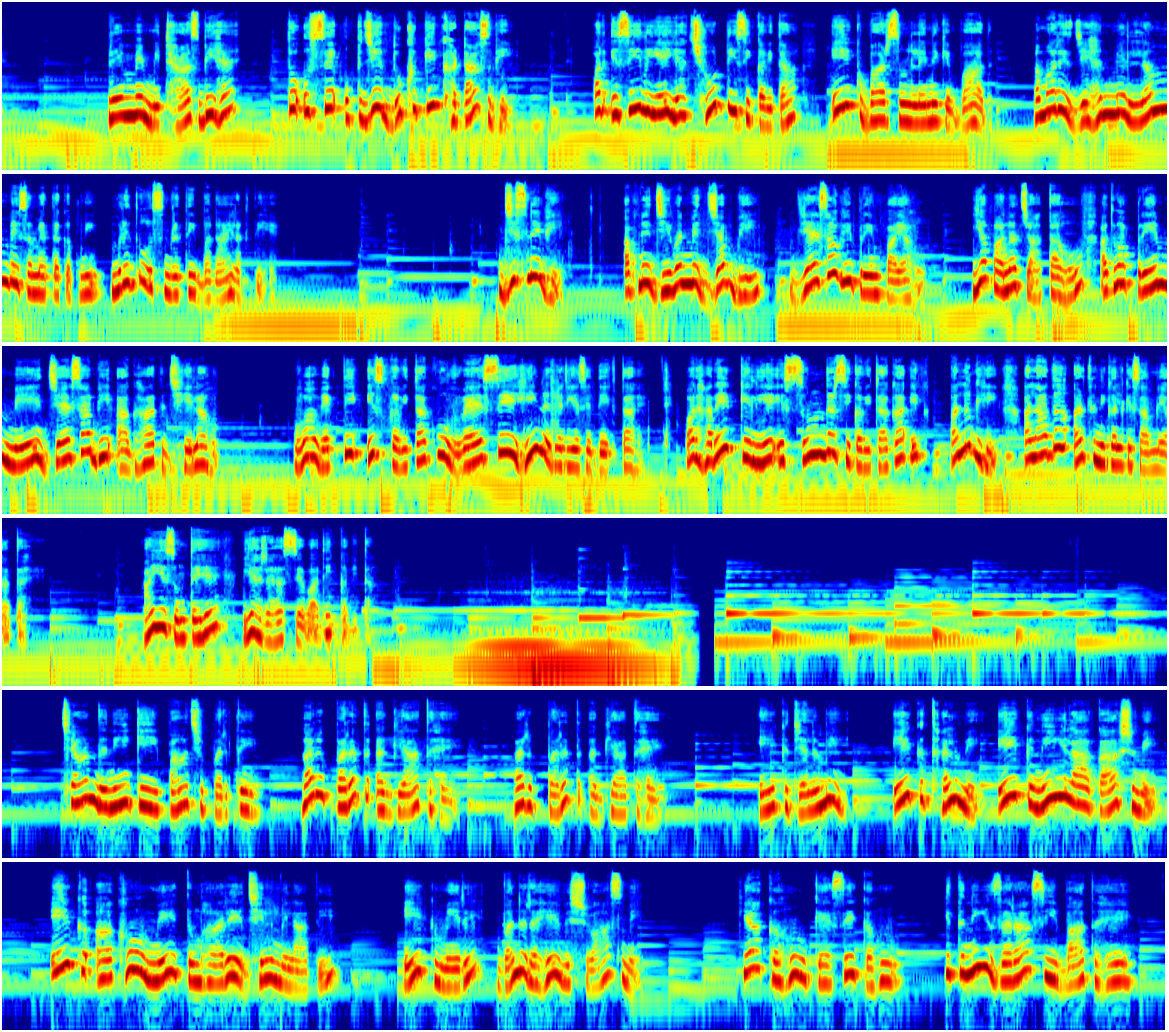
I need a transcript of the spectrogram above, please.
प्रेम में मिठास भी है तो उससे उपजे दुख की खटास भी। और इसीलिए यह छोटी सी कविता एक बार सुन लेने के बाद हमारे जेहन में लंबे समय तक अपनी मृदु स्मृति बनाए रखती है। जिसने भी अपने जीवन में जब भी जैसा भी प्रेम पाया हो या पाना चाहता हो अथवा प्रेम में जैसा भी आघात झेला हो, वह व्यक्ति इस कविता को वैसे ही नज़रिए से देखता है। और हरेक के लिए इस सुंदर सी कविता का एक अलग ही अलादा अर्थ निकल के सामने आता है। आइए सुनते हैं यह रहस्यवादी कविता। चांदनी की पाँच परतें, हर परत अज्ञात है। हर परत अज्ञात है। एक जल में, एक थल में, एक नील आकाश में, एक आँखों में तुम्हारे झिल मिलाती, एक मेरे बन रहे विश्वास में। क्या कहूँ, कैसे कहूँ, कितनी जरा सी बात है,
